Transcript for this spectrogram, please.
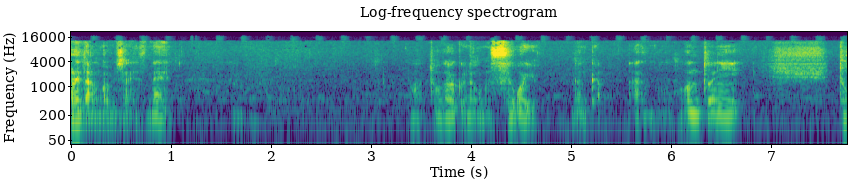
来れたのかもしれないですね。まあ、戸川君の方もすごいよ。なんかあの本当にど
